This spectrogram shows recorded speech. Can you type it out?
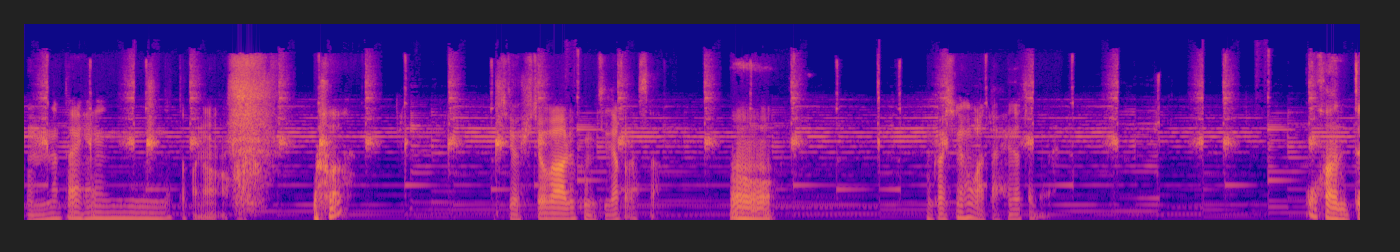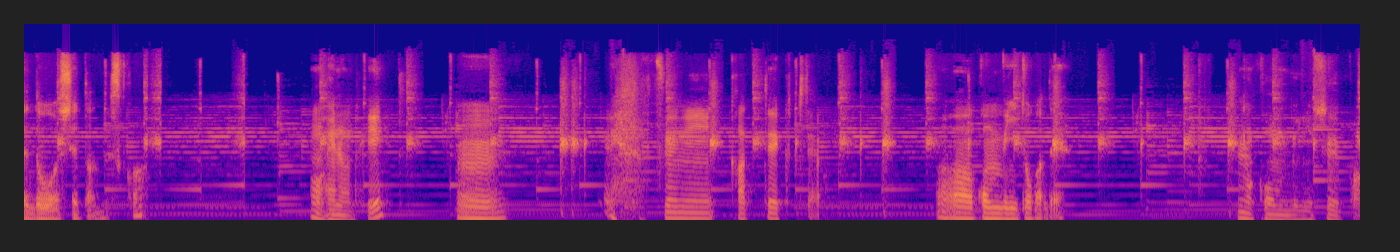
そんな大変だったかな。一応人が歩く道だからさ、うん。昔の方が大変だったんじゃない？ご飯ってどうしてたんですか？もう変の時？うん。普通に買って食ってたよ。ああ、コンビニとかで。今コンビニ、スーパー。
